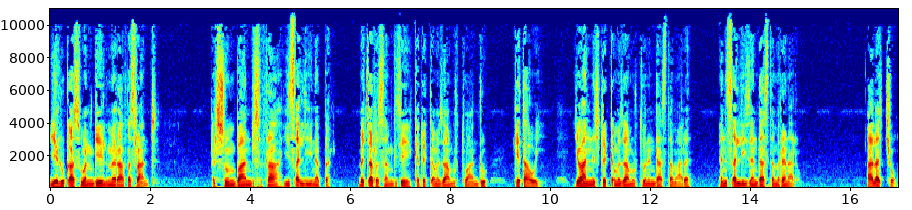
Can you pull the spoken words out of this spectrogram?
የሉቃስ ወንጌል ምዕራፍ አስራ አንድ እርሱም በአንድ ስፍራ ይጸልይ ነበር። በጨረሰም ጊዜ ከደቀ መዛሙርቱ አንዱ ጌታ ሆይ ዮሐንስ ደቀ መዛሙርቱን እንዳስተማረ እንጸልይ ዘንድ አስተምረን አለው። አላቸውም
